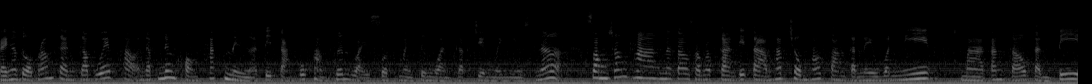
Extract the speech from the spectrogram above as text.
รายงานตัวพร้อมกันกับเว็บข่าวอันดับหนึ่งของภาคเหนือ ติดตามผู้ความเคลื่อนไหวสดใหม่ตึงวันกับเจียงใหม่นิวส์เนอร์สองช่องทางนะเจ้าสำหรับการติดตามรับชมรับฟังกันในวันนี้ มาตั้งเก้ากันตี้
